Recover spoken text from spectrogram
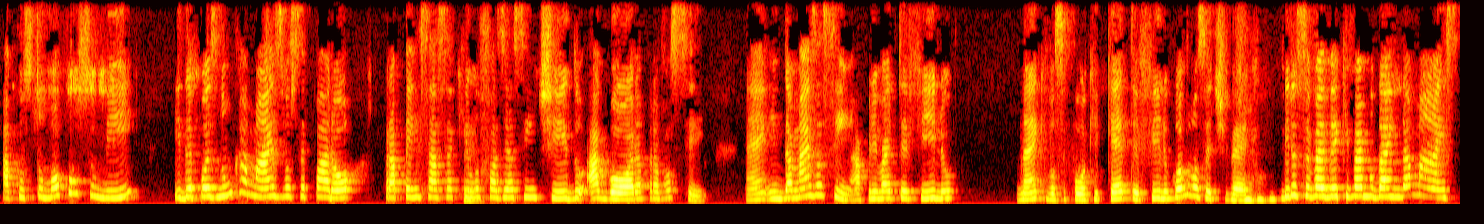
acostumou consumir e depois nunca mais você parou para pensar se aquilo é. fazia sentido agora para você. Né? Ainda mais assim, a Pri vai ter filho, né? Que você falou que quer ter filho. Quando você tiver filho, você vai ver que vai mudar ainda mais.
